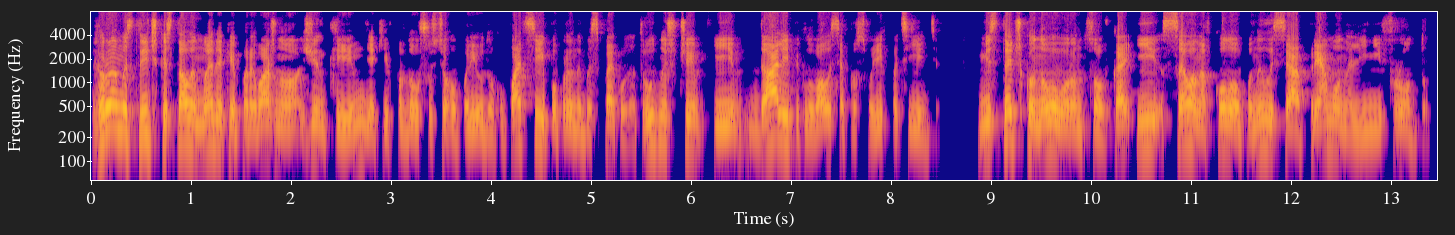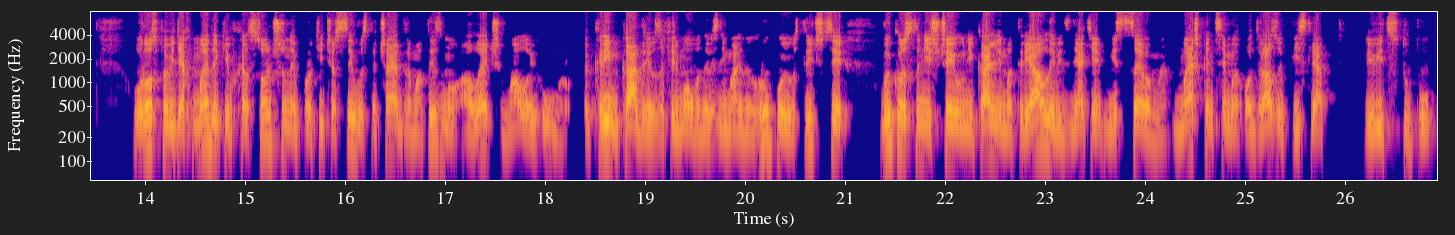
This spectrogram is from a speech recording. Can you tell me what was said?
Героями стрічки стали медики, переважно жінки, які впродовж усього періоду окупації, попри небезпеку та труднощі, і далі піклувалися про своїх пацієнтів. Містечко Нововоронцовка і села навколо опинилися прямо на лінії фронту. У розповідях медиків Херсонщини про ті часи вистачає драматизму, але чимало й гумору. Крім кадрів, зафільмованих знімальною групою, у стрічці використані ще й унікальні матеріали, відзняті місцевими мешканцями одразу після відступу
